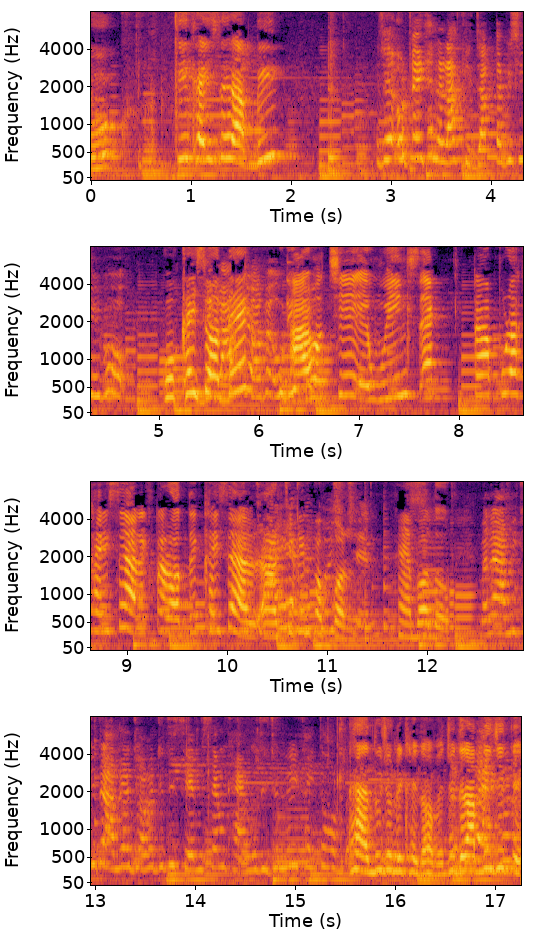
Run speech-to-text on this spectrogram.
কোক। কি খাইছে রাব্বি? যে ওটা এখানে রাখি যারটা বেশি হইব। কোক খাইছে অর্ধেক? Last হবে উড়ি আর হচ্ছে উইংস একটা পুরা খাইছে আর একটা অর্ধেক খাইছে আর আর চিকেন have পপকর্ন হ্যাঁ বলো। মানে আমি যদি আমি আর জবে যদি সেম সেম খাই আমরা দুজনেই খাইতে হবে? হ্যাঁ দুজনে খাইতে হবে। যদি রাব্বি জিতে।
